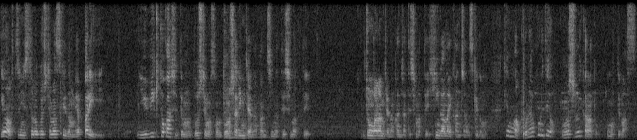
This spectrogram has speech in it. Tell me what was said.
今は普通にストロークしてますけれども、やっぱり湯引きとかしてても、どうしてもそのドンシャリみたいな感じになってしまって、ジョン柄みたいな感じになってしまって、品がない感じなんですけれども、でもまあこれはこれで面白いかなと思っています。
